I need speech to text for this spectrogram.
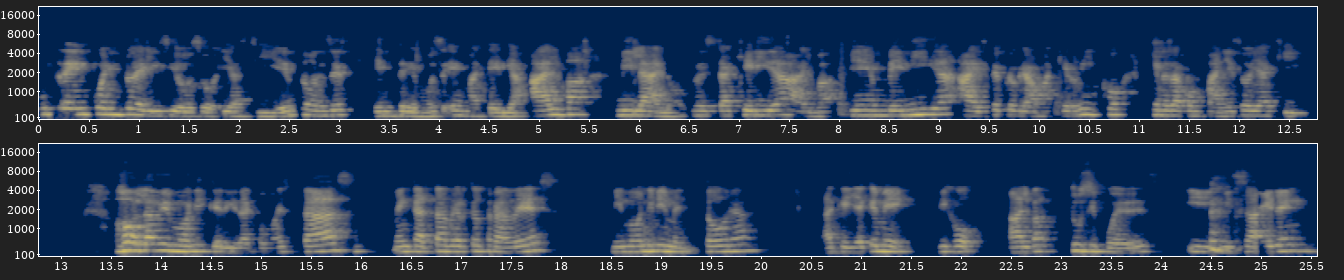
un reencuentro delicioso. Y así entonces entremos en materia. Alba, Milano, nuestra querida Alba, bienvenida a este programa. Qué rico que nos acompañes hoy aquí. Hola, mi Moni querida, ¿cómo estás? Me encanta verte otra vez. Mi Moni, mi mentora, aquella que me dijo, Alba, tú sí puedes. Y mi Siren,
